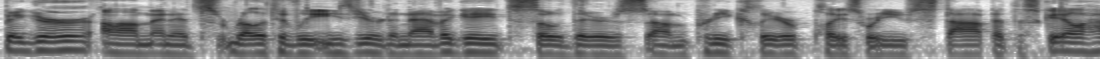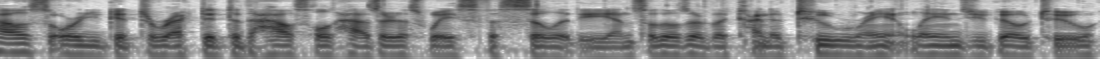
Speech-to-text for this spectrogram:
bigger um, and it's relatively easier to navigate. So there's um, pretty clear place where you stop at the scale house or you get directed to the household hazardous waste facility. And so those are the kind of two lanes you go to.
